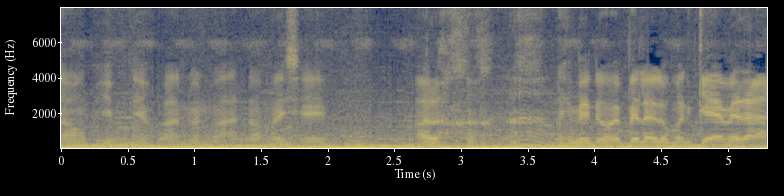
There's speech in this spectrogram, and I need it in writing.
น้องพิมพ์เนี่ยบ้านหวานๆเนาะไม่ใช่อาละไม่ดูไม่เป็นไรหรอกมันแก้ไม่ได้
